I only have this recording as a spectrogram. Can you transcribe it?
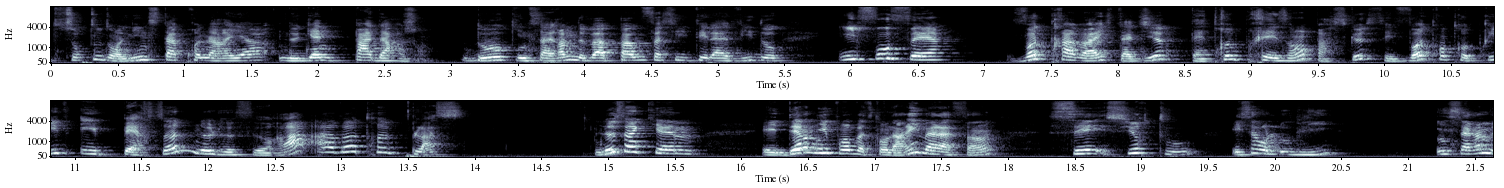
surtout dans l'instaprenariat, ne gagne pas d'argent. Donc, Instagram ne va pas vous faciliter la vie. Donc, il faut faire votre travail, c'est-à-dire d'être présent parce que c'est votre entreprise et personne ne le fera à votre place. Le cinquième et dernier point, parce qu'on arrive à la fin, c'est surtout, et ça on l'oublie, Instagram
